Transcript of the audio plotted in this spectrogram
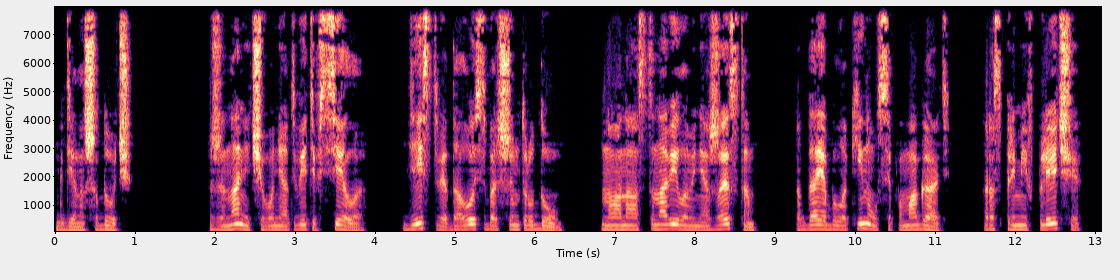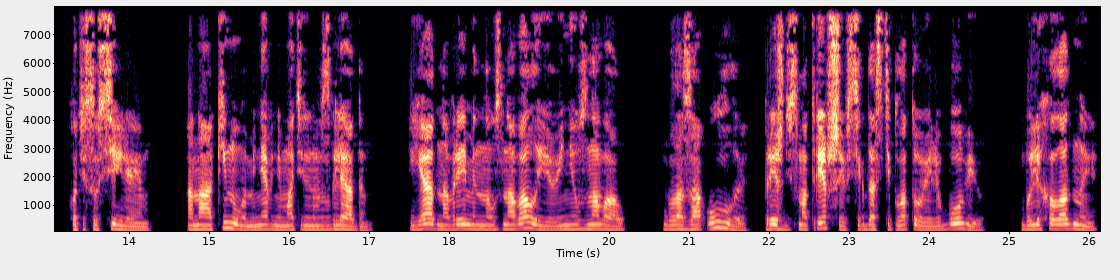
«Где наша дочь?» Жена, ничего не ответив, села. Действие далось с большим трудом, но она остановила меня жестом, когда я было кинулся помогать. Распрямив плечи, хоть и с усилием, она окинула меня внимательным взглядом. Я одновременно узнавал ее и не узнавал. Глаза Уллы, прежде смотревшие всегда с теплотой и любовью, были холодны,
